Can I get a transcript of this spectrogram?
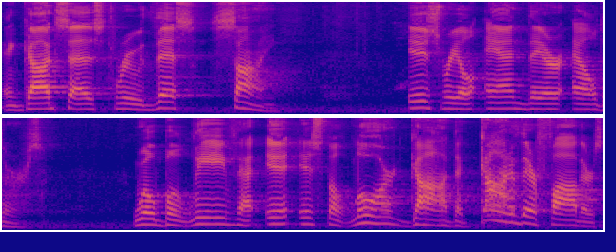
And God says, through this sign, Israel and their elders will believe that it is the Lord God, the God of their fathers,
